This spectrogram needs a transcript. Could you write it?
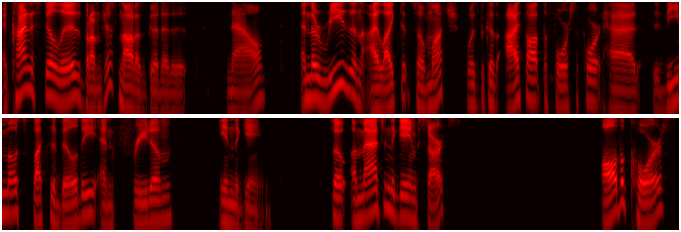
it kind of still is, but I'm just not as good at it now. And the reason I liked it so much was because I thought the four support had the most flexibility and freedom in the game. So imagine the game starts. All the cores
